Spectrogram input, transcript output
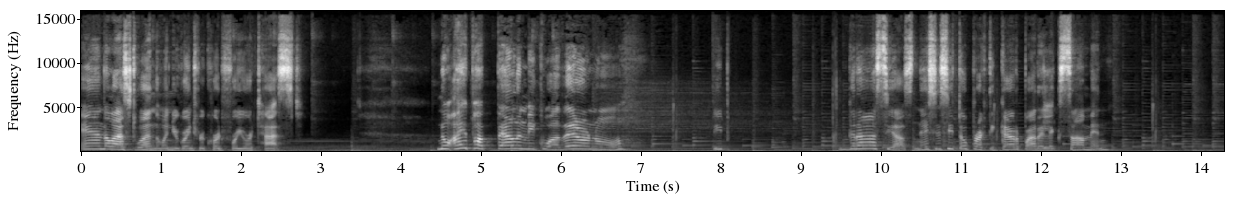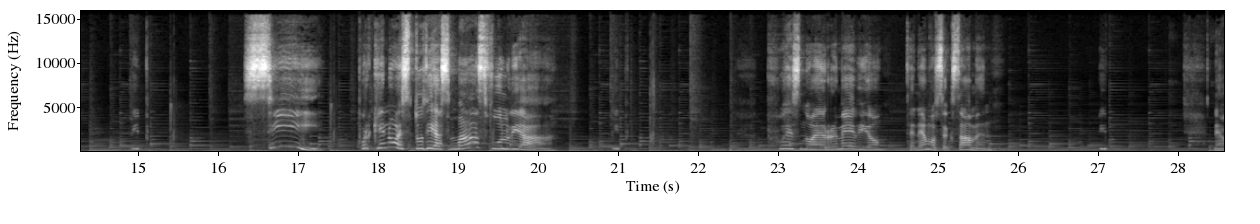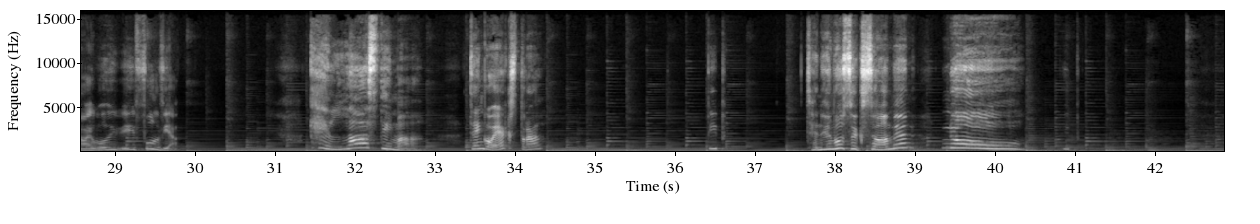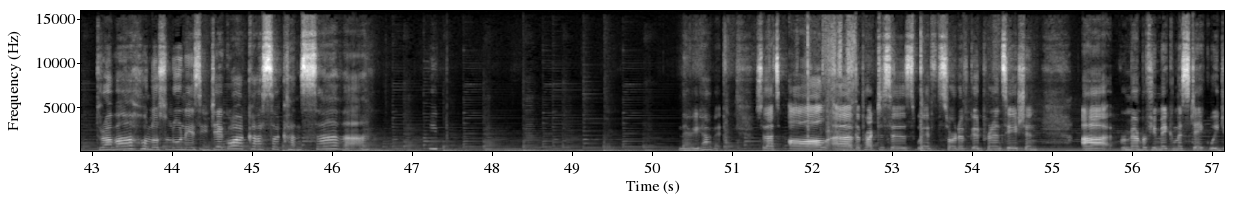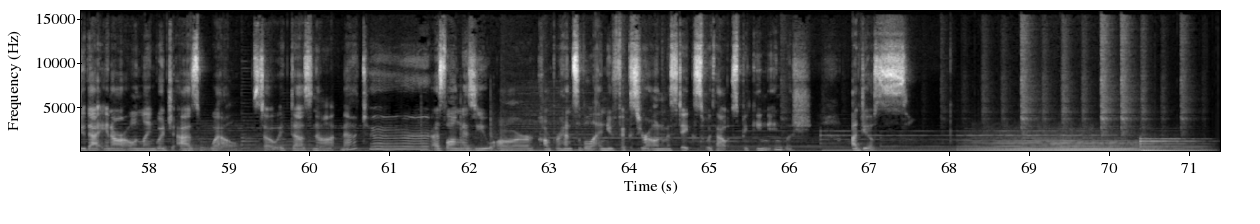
And the last one, the one you're going to record for your test. No hay papel en mi cuaderno. Gracias, necesito practicar para el examen. Beep. Sí, ¿por qué no estudias más, Fulvia? Pues no hay remedio, tenemos examen. Now I will be Fulvia. ¡Qué lástima! Tengo extra. Beep. ¿Tenemos examen? No. Beep. Trabajo los lunes y llego a casa cansada. Beep. There you have it. So that's all of the practices with sort of good pronunciation. Uh, remember, if you make a mistake, we do that in our own language as well. So it does not matter as long as you are comprehensible and you fix your own mistakes without speaking English. Adios.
